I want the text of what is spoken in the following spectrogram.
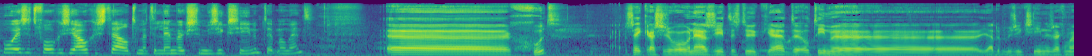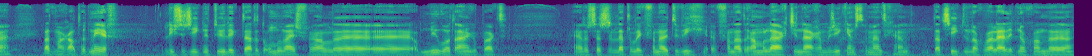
Hoe is het volgens jou gesteld met de Limburgse muziekscene op dit moment? Uh, goed. Zeker als je de Rowenaise ziet, is natuurlijk ja, de ultieme uh, ja, de muziekscene, zeg maar. Maar het mag altijd meer. Het liefste zie ik natuurlijk dat het onderwijs vooral opnieuw wordt aangepakt. Ja, dus dat ze letterlijk vanuit de wieg, van dat rammelaartje naar een muziekinstrument gaan. Dat zie ik er nog wel eigenlijk nog wel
